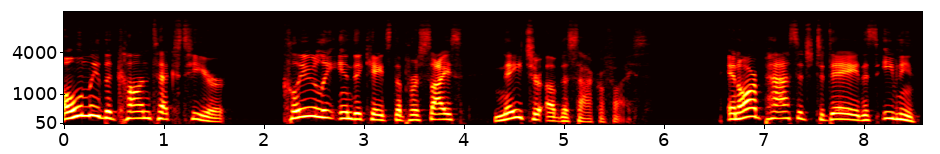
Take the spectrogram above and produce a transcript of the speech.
Only the context here clearly indicates the precise nature of the sacrifice. In our passage today, this evening,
